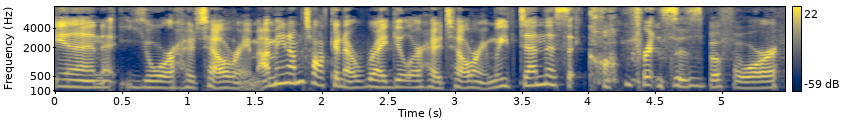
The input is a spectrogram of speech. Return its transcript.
in your hotel room. I mean, I'm talking a regular hotel room. We've done this at conferences before.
